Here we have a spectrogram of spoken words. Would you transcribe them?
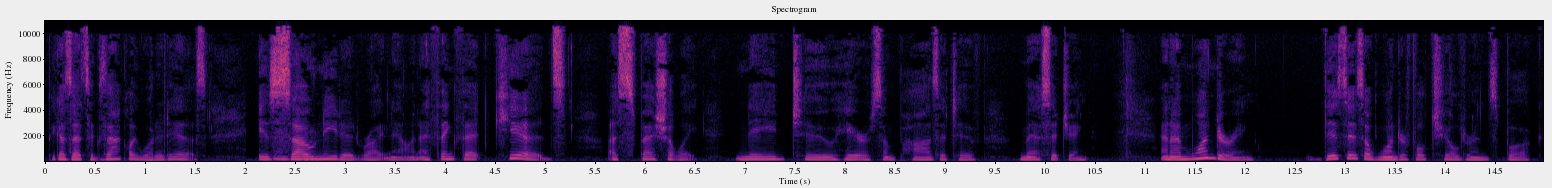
because that's exactly what it is, is mm-hmm. so needed right now. And I think that kids, especially, need to hear some positive messaging. And I'm wondering this is a wonderful children's book.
